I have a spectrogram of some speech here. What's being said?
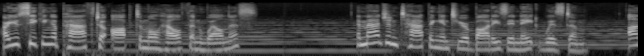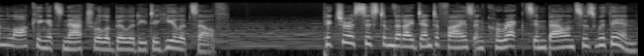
Are you seeking a path to optimal health and wellness? Imagine tapping into your body's innate wisdom, unlocking its natural ability to heal itself. Picture a system that identifies and corrects imbalances within,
